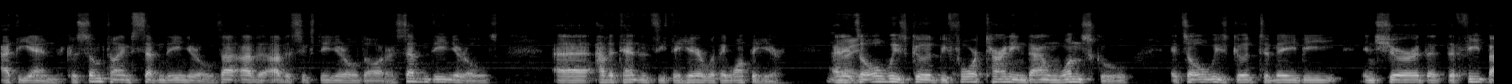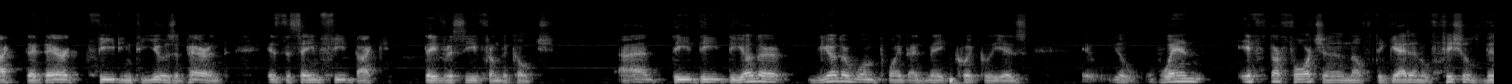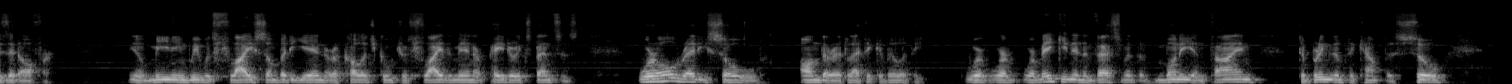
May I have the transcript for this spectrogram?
at the end because sometimes 17 year olds, I, have a, I have a 16 year old daughter, 17 year olds uh, have a tendency to hear what they want to hear. And right. it's always good before turning down one school, it's always good to maybe ensure that the feedback that they're feeding to you as a parent is the same feedback they've received from the coach. And the the the other the other one point I'd make quickly is you know, when if they're fortunate enough to get an official visit offer, you know, meaning we would fly somebody in or a college coach would fly them in or pay their expenses. we're already sold on their athletic ability. We're, we're, we're making an investment of money and time to bring them to campus. So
